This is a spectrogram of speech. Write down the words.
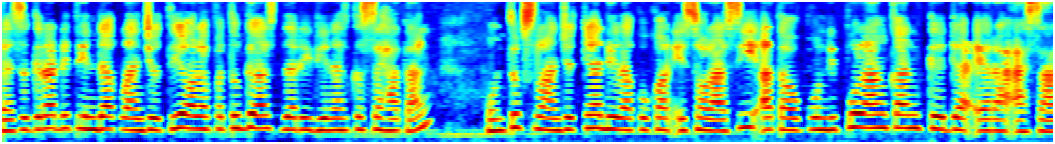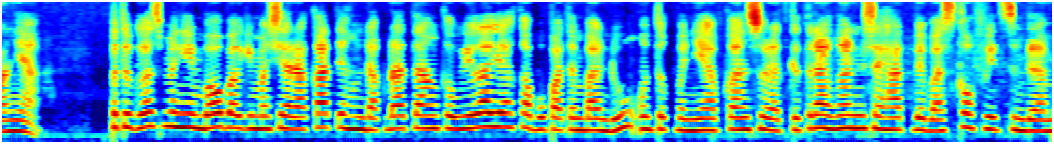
dan segera ditindaklanjuti oleh petugas dari Dinas Kesehatan untuk selanjutnya dilakukan isolasi ataupun dipulangkan ke daerah asalnya. Petugas menghimbau bagi masyarakat yang hendak datang ke wilayah Kabupaten Bandung untuk menyiapkan surat keterangan sehat bebas COVID-19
